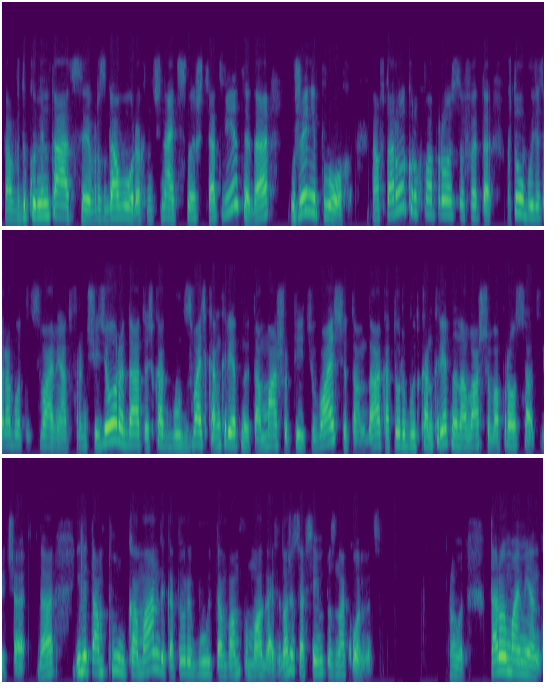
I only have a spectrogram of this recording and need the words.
там, в документации, в разговорах начинаете слышать ответы, да, уже неплохо. А второй круг вопросов – это кто будет работать с вами от франчайзера, да, то есть как будут звать конкретную там Машу, Петю, Васю, там, да, который будет конкретно на ваши вопросы отвечать, да, или там пул команды, который будет там вам помогать. Вы должны со всеми познакомиться. Вот. Второй момент.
